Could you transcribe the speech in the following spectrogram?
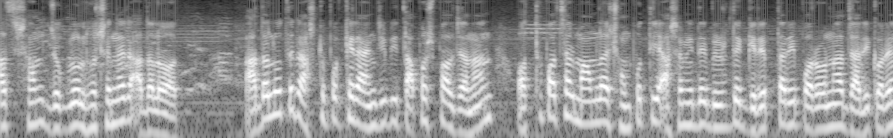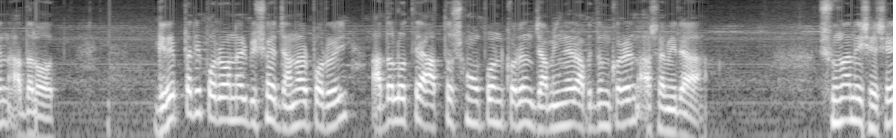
আজ শাম জগলুল হোসেনের আদালত। আদালতের রাষ্ট্রপক্ষের আইনজীবী তাপস পাল জানান অর্থ পাচার মামলায় সম্পত্তি আসামিদের বিরুদ্ধে গ্রেপ্তারি পরোয়ানা জারি করেন আদালত। গ্রেপ্তারি পরোয়ানার বিষয়ে জানার পরই আদালতে আত্মসমর্পণ করেন জামিনের আবেদন করেন আসামিরা। শুনানি শেষে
